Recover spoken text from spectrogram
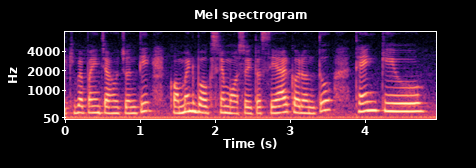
ଦେଖିବା ପାଇଁ ଚାହୁଁଛନ୍ତି କମେଣ୍ଟ ବକ୍ସରେ ମୋ ସହିତ ସେୟାର କରନ୍ତୁ ଥ୍ୟାଙ୍କ ୟୁ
